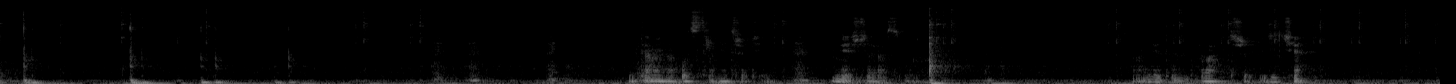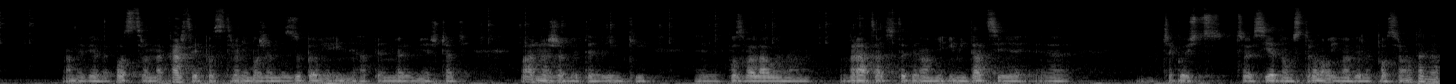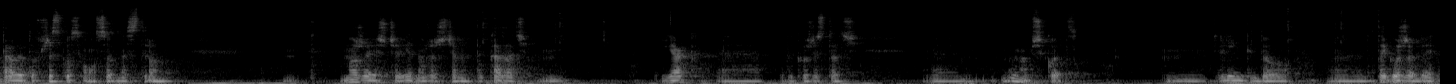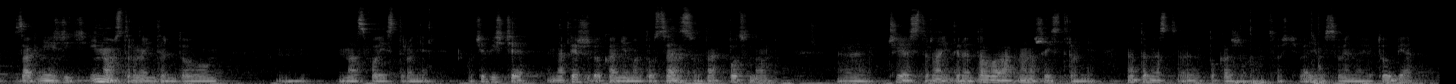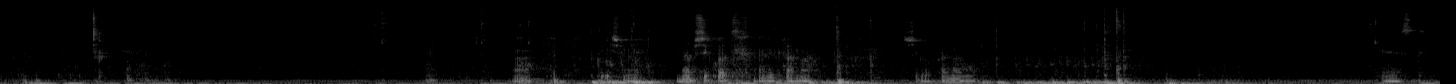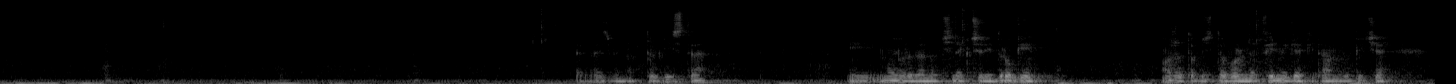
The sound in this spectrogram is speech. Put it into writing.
Witamy na podstronie trzeciej. Jeszcze raz. Jeden, dwa, trzy. Widzicie? Mamy wiele podstron. Na każdej podstronie możemy zupełnie inny HTML umieszczać. Ważne, żeby te linki y, pozwalały nam wracać. Wtedy mamy imitację y, czegoś, co jest jedną stroną i ma wiele podstron. A tak naprawdę to wszystko są osobne strony. Może jeszcze jedną rzecz chciałbym pokazać, jak e, wykorzystać e, no, na przykład mm, link do, e, do tego, żeby zagnieździć inną stronę internetową mm, na swojej stronie. Oczywiście na pierwszy rzut oka nie ma to sensu, tak? Po co nam czyjaś strona internetowa na naszej stronie? Natomiast pokażę Wam coś. Weźmy sobie na YouTubie. O, wpiszmy na przykład reklama naszego kanału. Jest. Weźmy na playlistę i mój ulubiony odcinek, czyli drugi. Może to być dowolny filmik, jaki tam lubicie.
